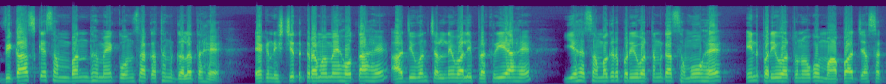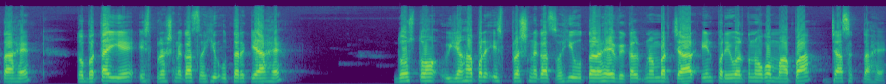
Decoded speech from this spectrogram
विकास के संबंध में कौन सा कथन गलत है? एक निश्चित क्रम में होता है, आजीवन चलने वाली प्रक्रिया है, यह समग्र परिवर्तन का समूह है, इन परिवर्तनों को मापा जा सकता है। तो बताइए, इस प्रश्न का सही उत्तर क्या है? दोस्तों, यहाँ पर इस प्रश्न का सही उत्तर है, विकल्प नंबर चार, इन परिवर्तनों को मापा जा सकता है।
